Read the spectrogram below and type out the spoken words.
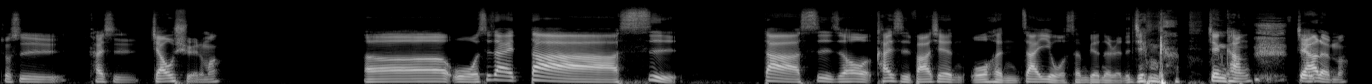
就是开始教学了吗？呃，我是在大四，大四之后开始发现我很在意我身边的人的健康，健康 家人吗？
